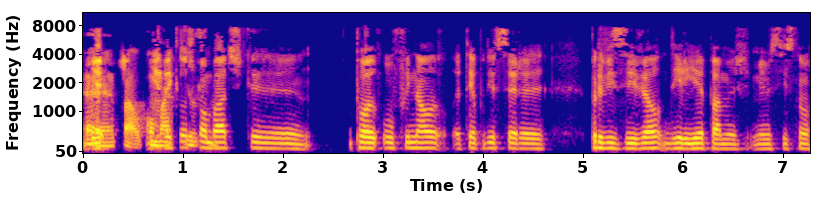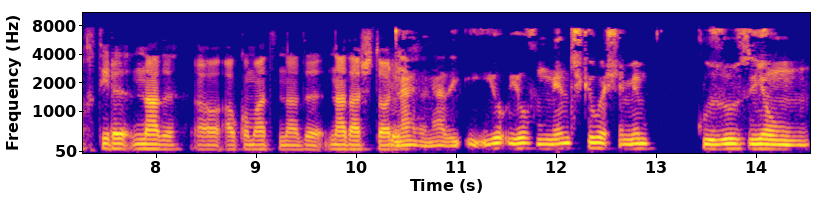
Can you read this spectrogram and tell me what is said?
Uh, é, pá, o combate é daqueles combates que pô, o final até podia ser eh, previsível, diria, pá, mas mesmo se isso não retira nada ao, ao combate, nada, nada à história. Nada, nada. E, e, e, houve momentos que eu achei mesmo que os usos iam,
